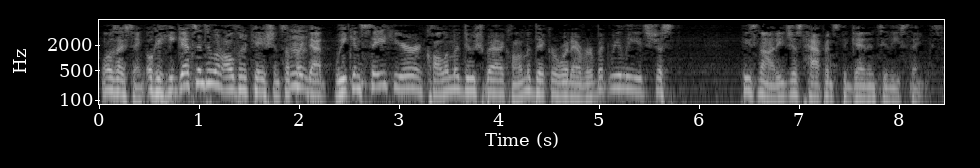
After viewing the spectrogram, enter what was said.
What was I saying? Okay, he gets into an altercation, stuff like that. We can say here and call him a douchebag, call him a dick or whatever, but really, it's just he's not. He just happens to get into these things.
